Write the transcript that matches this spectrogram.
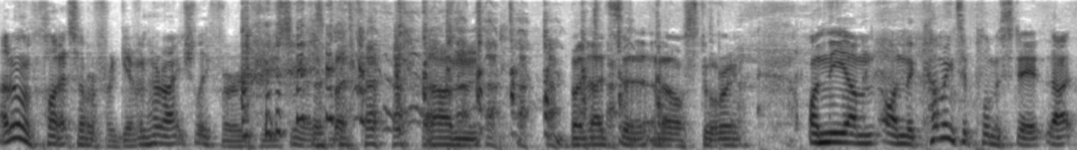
I don't know if Claudette's ever forgiven her actually for introducing us, but um, but that's a, another story. On the um, on the coming to Plymouth State, that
